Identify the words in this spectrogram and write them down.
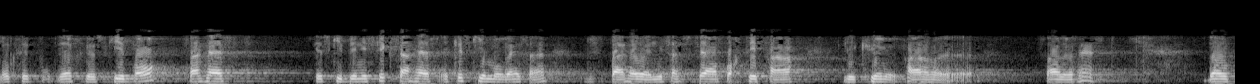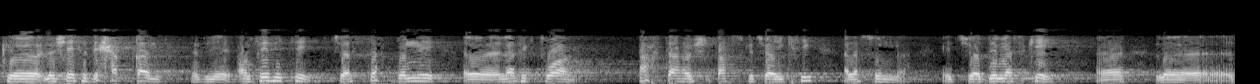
Donc c'est pour dire que ce qui est bon, ça reste, et ce qui est bénéfique, ça reste, et qu'est-ce qui est mauvais, ça disparaît, et ça se fait emporter par l'écume, par, euh, par le reste. Donc euh, le chef dit haqqan, dit en vérité, tu as certes donné euh, la victoire par, ta, par ce que tu as écrit à la sunna, et tu as démasqué euh, le,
